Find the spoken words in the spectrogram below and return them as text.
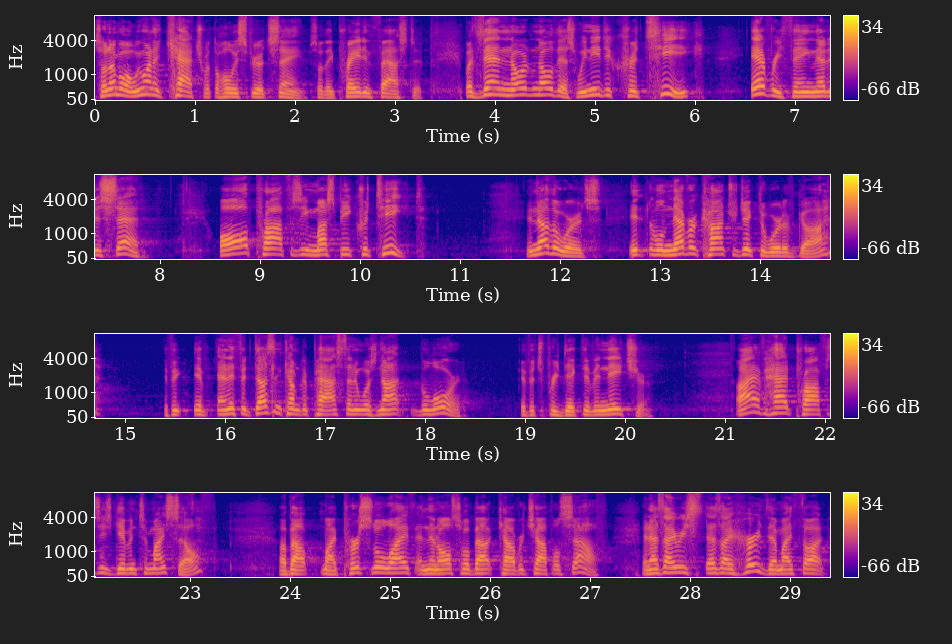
So, number one, we want to catch what the Holy Spirit's saying. So, they prayed and fasted. But then, know, know this we need to critique everything that is said. All prophecy must be critiqued. In other words, it will never contradict the Word of God. If it, if, and if it doesn't come to pass, then it was not the Lord, if it's predictive in nature. I have had prophecies given to myself about my personal life and then also about Calvary Chapel South. And as I, re- as I heard them, I thought,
